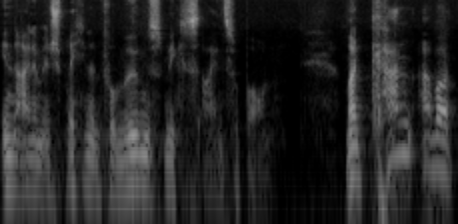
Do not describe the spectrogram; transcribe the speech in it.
in einem entsprechenden Vermögensmix einzubauen. Man kann aber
